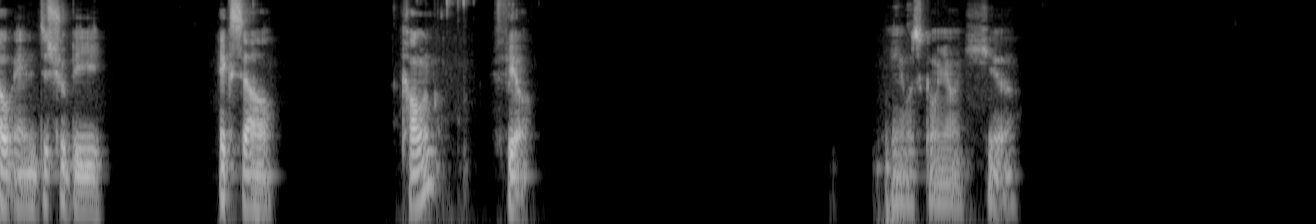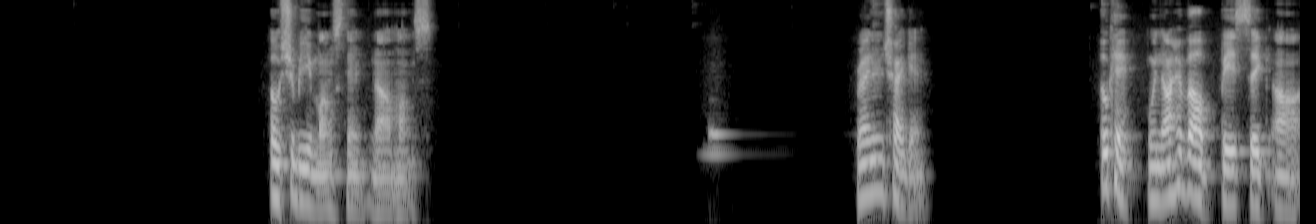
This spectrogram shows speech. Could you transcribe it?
Oh, and this should be Excel column field. And what's going on here? Oh, it should be months name, not months. Me try again. Okay, we now have our basic uh,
